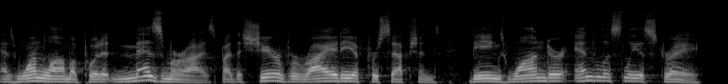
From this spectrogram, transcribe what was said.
As one Lama put it, mesmerized by the sheer variety of perceptions, beings wander endlessly astray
